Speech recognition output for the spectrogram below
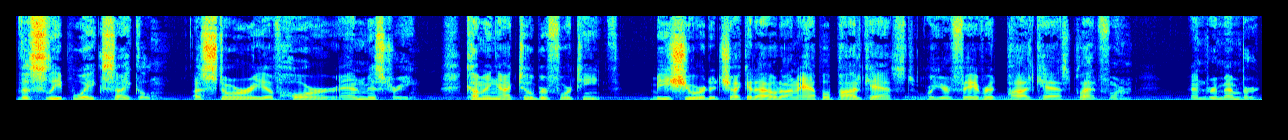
The Sleep Wake Cycle, a story of horror and mystery, coming October 14th. Be sure to check it out on Apple Podcast or your favorite podcast platform. And remember,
